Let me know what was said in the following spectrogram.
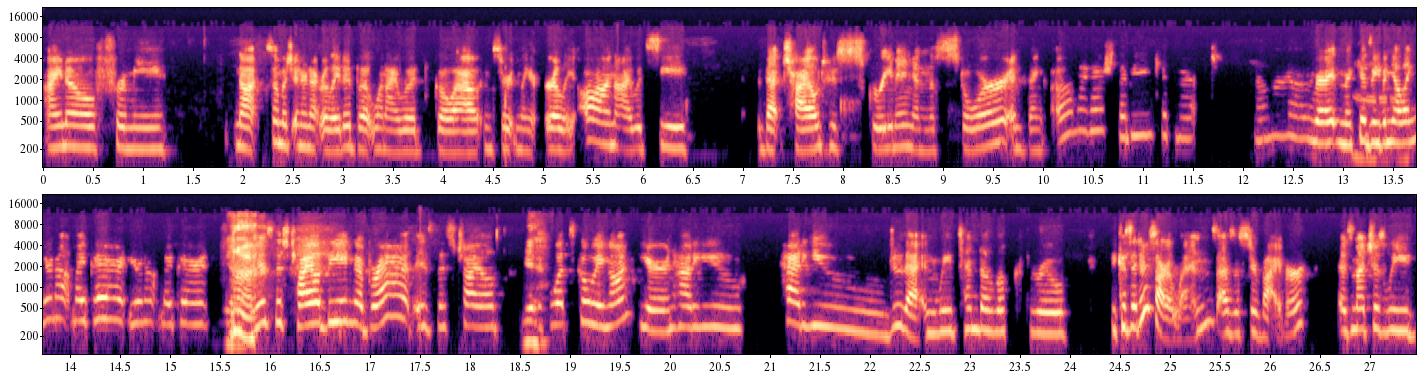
I know for me, not so much internet related, but when I would go out and certainly early on, I would see that child who's screaming in the store and think, oh my gosh, they're being kidnapped. Oh my God, right? And the kids even yelling, You're not my parent, you're not my parent. Yeah. Is this child being a brat? Is this child yeah. what's going on here? And how do you how do you do that? And we tend to look through because it is our lens as a survivor, as much as we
